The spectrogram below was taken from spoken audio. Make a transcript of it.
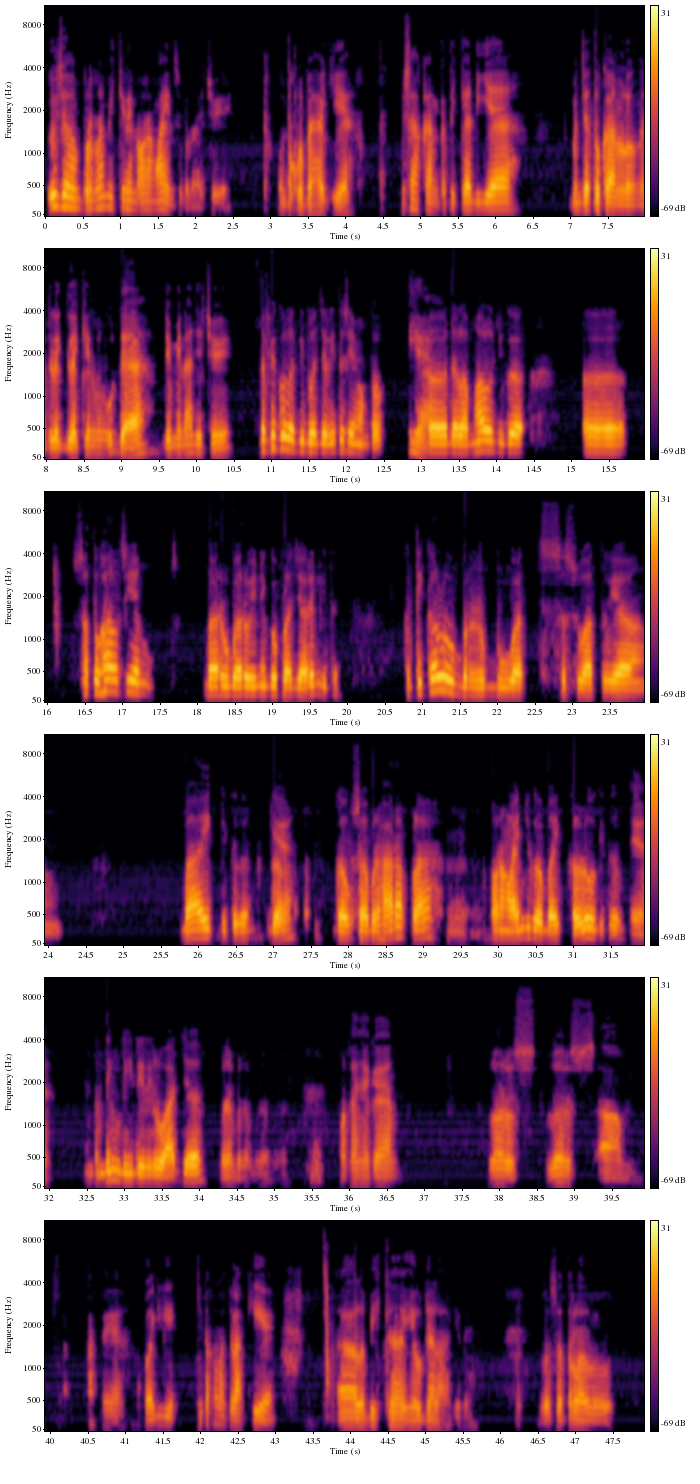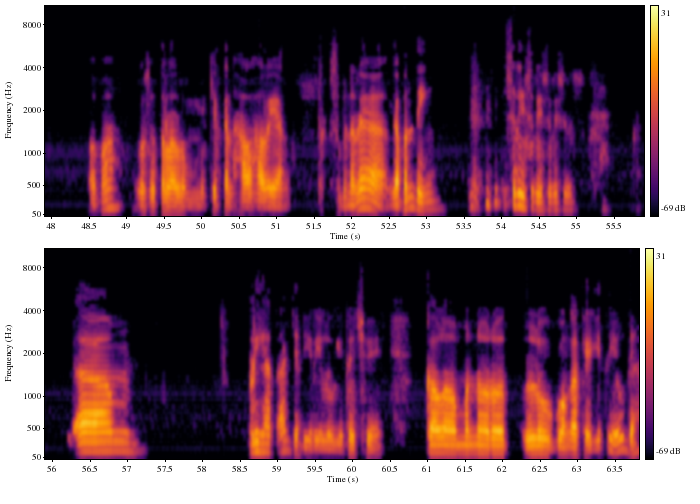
Lu jangan pernah mikirin orang lain sebenarnya cuy. Untuk lu bahagia. Misalkan ketika dia menjatuhkan lu, ngejelek-jelekin lu, udah, diemin aja cuy. Tapi gue lagi belajar itu sih emang tuh. Iya. Eh, dalam hal juga eh satu hal sih yang baru-baru ini gue pelajarin gitu. Ketika lu berbuat sesuatu yang baik gitu kan, gak Iya. gak usah berharap lah Hmm, orang lain juga baik ke lu gitu. Iya. Yang penting di diri lu aja. Benar benar benar. benar. Makanya kan lu harus lu harus um, apa ya? Apalagi kita kan laki-laki ya. eh, lebih ke ya udahlah gitu. Gak usah terlalu apa? Gak usah terlalu memikirkan hal-hal yang sebenarnya nggak penting. serius serius serius. serius. Em, lihat aja diri lu gitu cuy. Kalau menurut lu gua nggak kayak gitu ya udah.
